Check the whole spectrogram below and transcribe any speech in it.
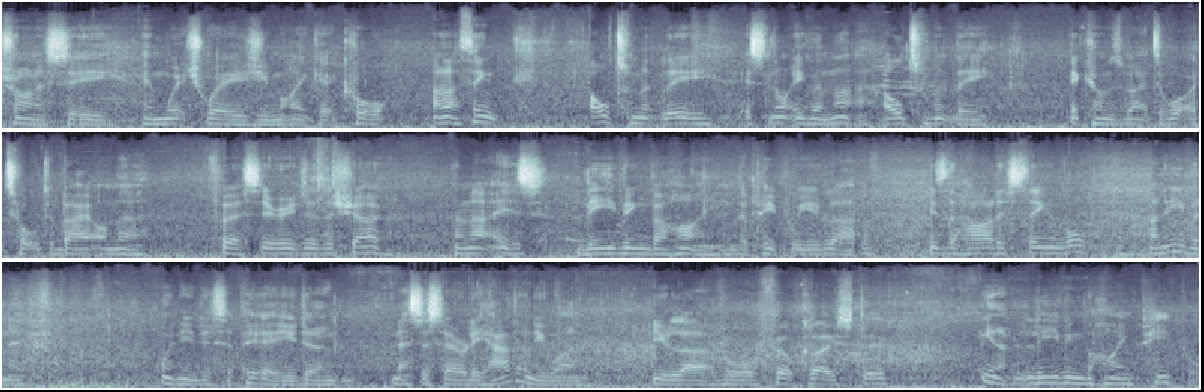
trying to see in which ways you might get caught. And I think ultimately it's not even that. Ultimately, it comes back to what I talked about on the first series of the show. And that is leaving behind the people you love is the hardest thing of all. And even if when you disappear you don't necessarily have anyone you love or feel close to, you know, leaving behind people.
